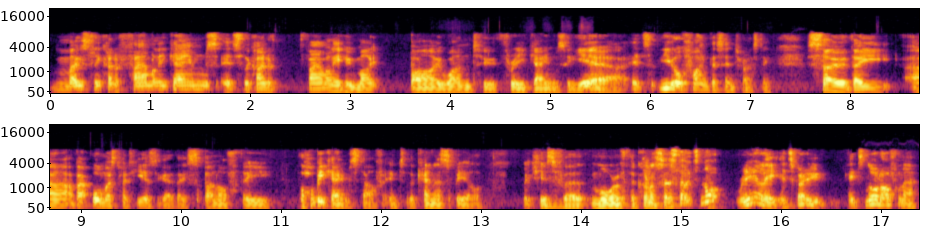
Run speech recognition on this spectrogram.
mostly kind of family games. It's the kind of family who might buy one, two, three games a year, it's you'll find this interesting. So they uh, about almost twenty years ago they spun off the the hobby game stuff into the Kennerspiel, which is for more of the connoisseurs. Though it's not really, it's very, it's not often a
